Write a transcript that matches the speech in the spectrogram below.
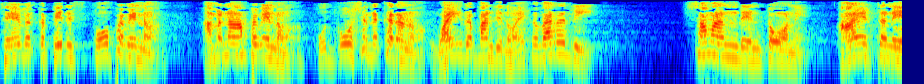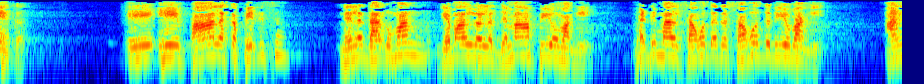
සේවක පිරිස් කෝප වෙනවා. අමනාප වෙනවා. උද්ඝෝෂණ කරනවා. වෛර බඳිනවා. ඒක වැරදි. සමන් දෙන්න ඕනේ. ආයතනයක ඒ ඒ පාලක පිරිස නෙළදරුවන් ගෙවල් වල දෙමාපියෝ වගේ වැඩිමල් සහෝදර සහෝදරියෝ වගේ අන්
